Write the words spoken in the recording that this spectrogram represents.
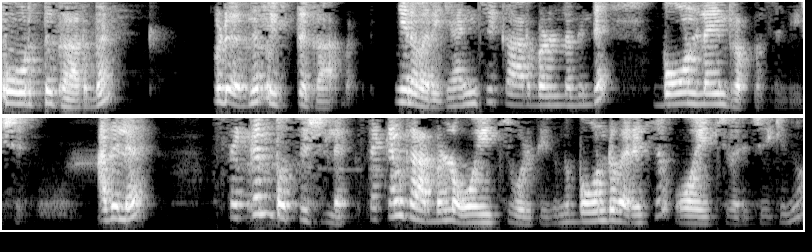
fourth carbon ഇവിടെ വരുന്ന ഫിഫ്ത്ത് കാർബൺ ഇങ്ങനെ വരയ്ക്കുക അഞ്ച് കാർബൺ ഉള്ളതിന്റെ ബോൺ ലൈൻ റെപ്രസെന്റേഷൻ അതിൽ സെക്കൻഡ് പൊസിഷനിൽ സെക്കൻഡ് കാർബണിൽ ഒ എച്ച് കൊടുത്തിരിക്കുന്നു. ബോണ്ട് വരച്ച് ഒ എച്ച് വരച്ചിരിക്കുന്നു.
